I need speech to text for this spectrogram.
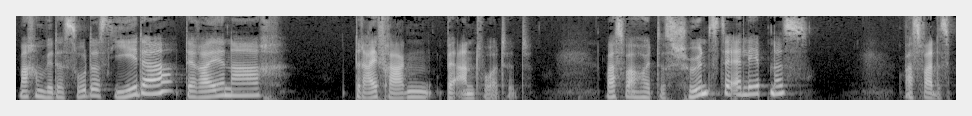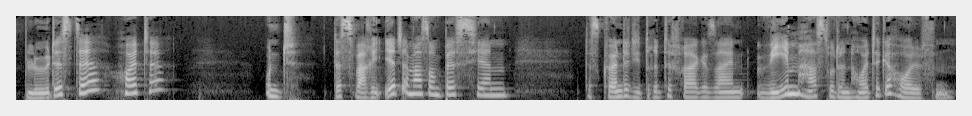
machen wir das so, dass jeder der Reihe nach drei Fragen beantwortet. Was war heute das schönste Erlebnis? Was war das blödeste heute? Und das variiert immer so ein bisschen. Das könnte die dritte Frage sein. Wem hast du denn heute geholfen?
